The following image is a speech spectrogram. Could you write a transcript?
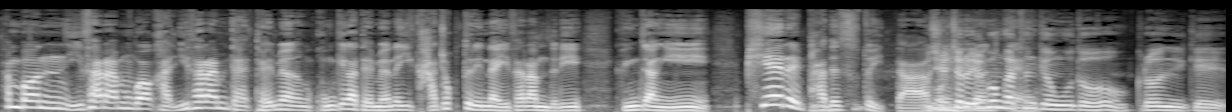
한번 이 사람과 가- 이 사람이 되- 되면 공개가 되면 이 가족들이나 이 사람들이 굉장히 피해를 받을 수도 있다. 뭐 실제로 일본 예. 같은 경우도 그런 이게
